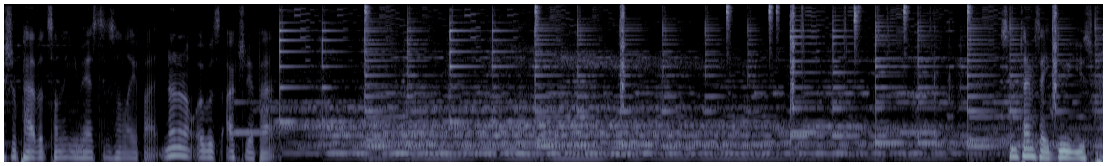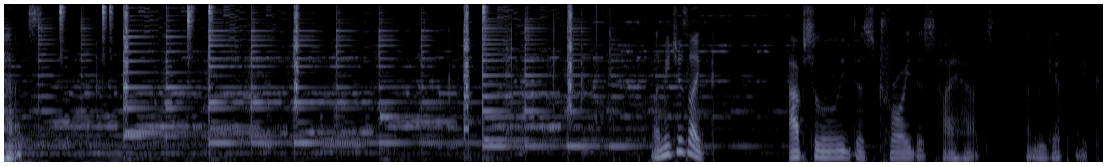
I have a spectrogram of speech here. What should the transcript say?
Actual pad, but something you missed to sound like a pad. No, no, no, it was actually a pad. Sometimes I do use pads. Let me just like absolutely destroy this hi-hat. Let me get like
